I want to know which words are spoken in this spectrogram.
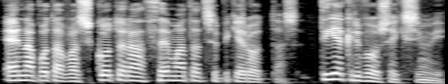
ένα από τα βασικότερα θέματα της επικαιρότητας. Τι ακριβώς έχει συμβεί;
